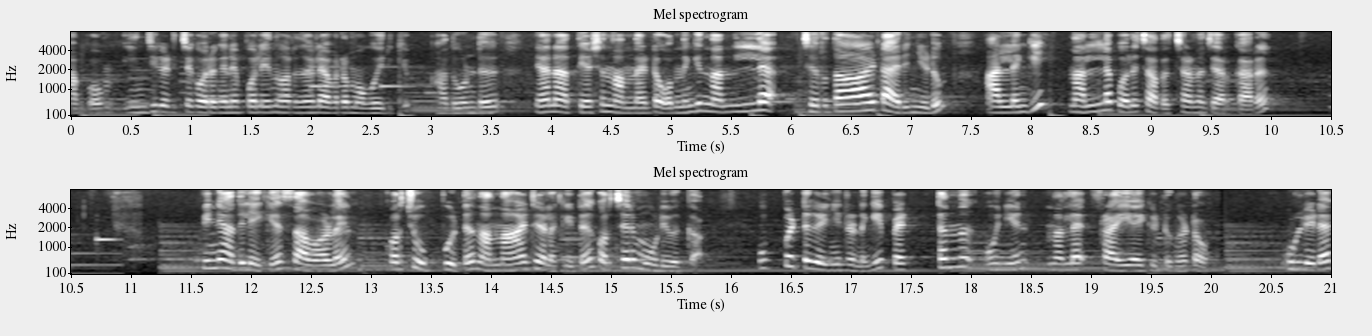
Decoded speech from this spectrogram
അപ്പം ഇഞ്ചി കടിച്ച കുരങ്ങനെ പോലെ എന്ന് പറഞ്ഞാൽ അവരുടെ മുഖം ഇരിക്കും. അതുകൊണ്ട് ഞാൻ അത്യാവശ്യം നന്നായിട്ട് ഒന്നെങ്കിൽ നല്ല ചെറുതായിട്ട് അരിഞ്ഞിടും. അല്ലെങ്കിൽ നല്ല പോലെ ചതച്ചാണ് ചേർക്കാറ്. പിന്നെ അതിലേക്ക് സവാളയും കുറച്ച് ഉപ്പിട്ട് നന്നായിട്ട് ഇളക്കിയിട്ട് കുറച്ച് നേരം മൂടി വെക്കുക. ഉപ്പിട്ട് കഴിഞ്ഞിട്ടുണ്ടെങ്കിൽ പെട്ടെന്ന് ഒനിയൻ നല്ല ഫ്രൈ ആയി കിട്ടും കേട്ടോ. ഉള്ളിയുടെ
